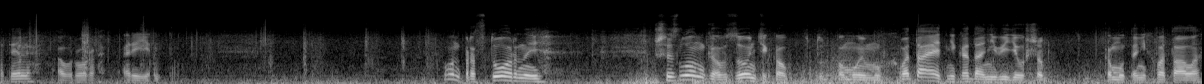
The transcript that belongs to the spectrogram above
отеля Аврора Ориентал. Он просторный, шезлонгов, зонтиков тут, по-моему, хватает. Никогда не видел, чтобы кому-то не хватало.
